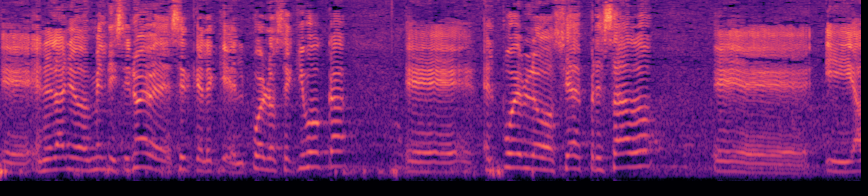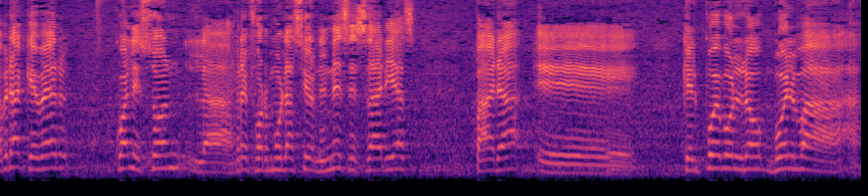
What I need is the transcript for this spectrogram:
eh, en el año 2019, decir que el, pueblo se equivoca, eh, el pueblo se ha expresado eh, y habrá que ver cuáles son las reformulaciones necesarias para que el pueblo vuelva a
